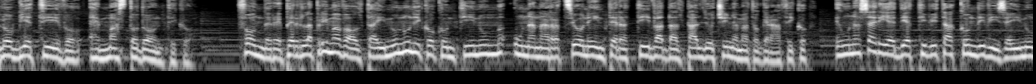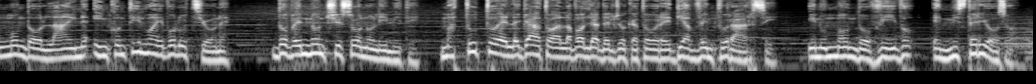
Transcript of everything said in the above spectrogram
L'obiettivo è mastodontico. Fondere per la prima volta in un unico continuum una narrazione interattiva dal taglio cinematografico e una serie di attività condivise in un mondo online in continua evoluzione, dove non ci sono limiti, ma tutto è legato alla voglia del giocatore di avventurarsi in un mondo vivo e misterioso.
